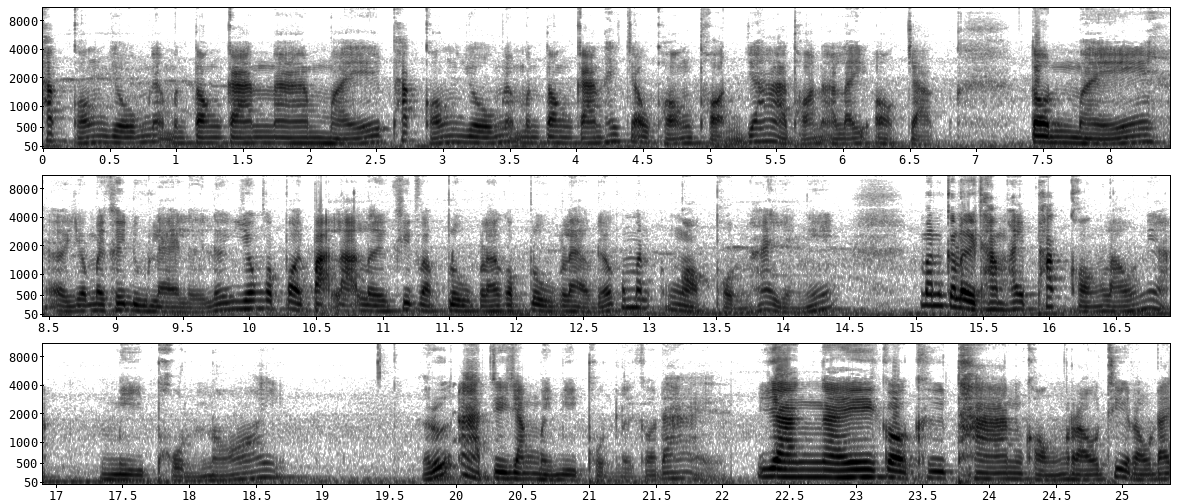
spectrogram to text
พักของโยมเนี่ยมันต้องการน้ำไหม พักของโยมเนี่ยมันต้องการให้เจ้าของถอนหญ้าถอนอะไรออกจาก ต้นไหมเออยังไม่เคยดูแลเลย แล้วยมก็ปล่อยปะละเลยคิดว่าปลูกแล้วก็ปลูกแล้ว เดี๋ยวก็มันงอกผลให้อย่างนี้ มันก็เลยทำให้พักของเราเนี่ยมีผลน้อย หรืออาจจะยังไม่มีผลเลยก็ได้ยังไงก็คือทานของเราที่เราได้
